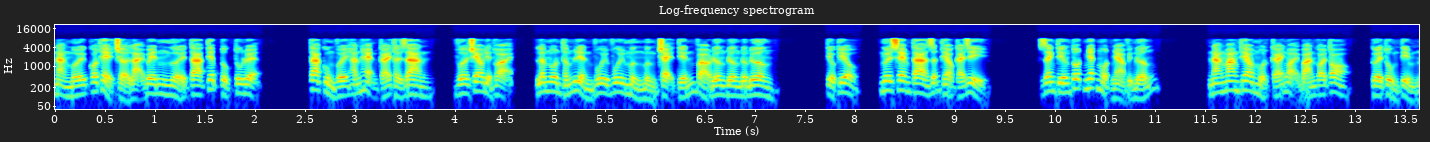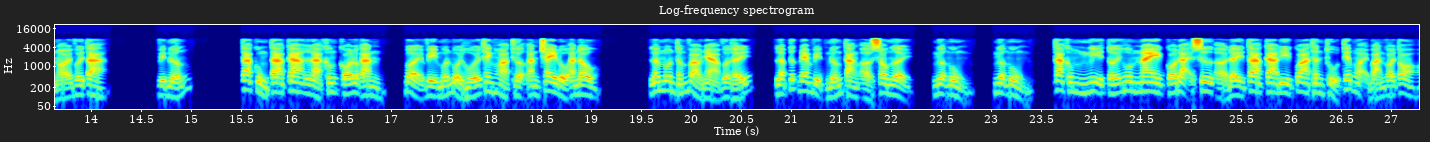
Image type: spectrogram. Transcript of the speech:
nàng mới có thể trở lại bên người ta tiếp tục tu luyện. Ta cùng với hắn hẹn cái thời gian, vừa treo điện thoại, lâm nôn thấm liền vui vui mừng mừng chạy tiến vào đương đương đương đương. Tiểu kiều, ngươi xem ta dẫn theo cái gì? Danh tiếng tốt nhất một nhà vịt nướng. Nàng mang theo một cái ngoại bán gói to, cười tủm tỉm nói với ta, vịt nướng, ta cùng ta ca là không có lộc ăn, bởi vì muốn bồi hối thanh hòa thượng ăn chay đồ ăn đâu. Lâm luôn thấm vào nhà vừa thấy, lập tức đem vịt nướng tàng ở sau người, ngượng ngủng ngượng ngủng ta không nghĩ tới hôm nay có đại sư ở đây ta ca đi qua thân thủ tiếp ngoại bán gói to.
